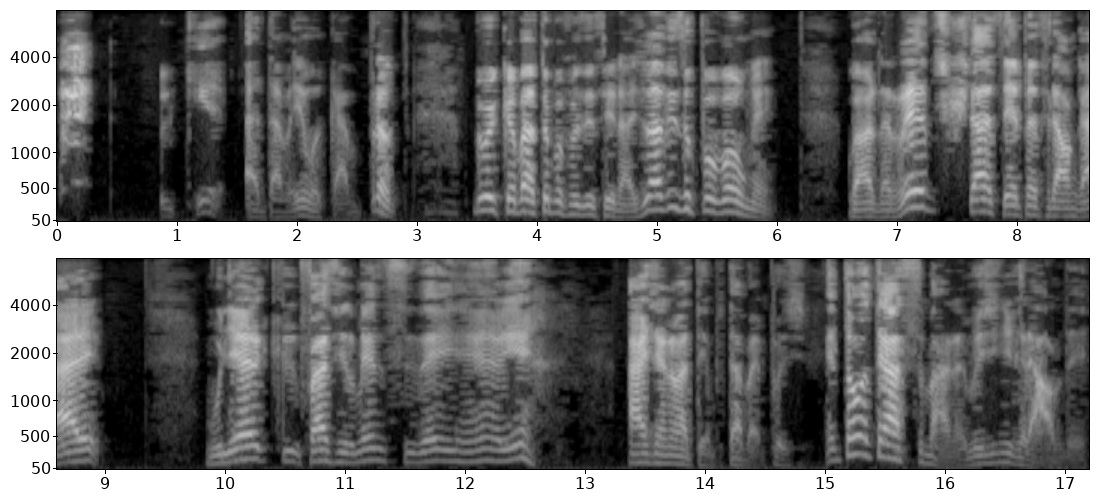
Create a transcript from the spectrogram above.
o quê? Ah, tá bem, eu acabo. Pronto. Vou acabar, estou a fazer sinais. Lá diz o povão, é. Guarda-redes que está sempre a frangar. Mulher que facilmente se deixa... Ah, já não há tempo, está bem, pois. Então até à semana. Beijinho grande.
